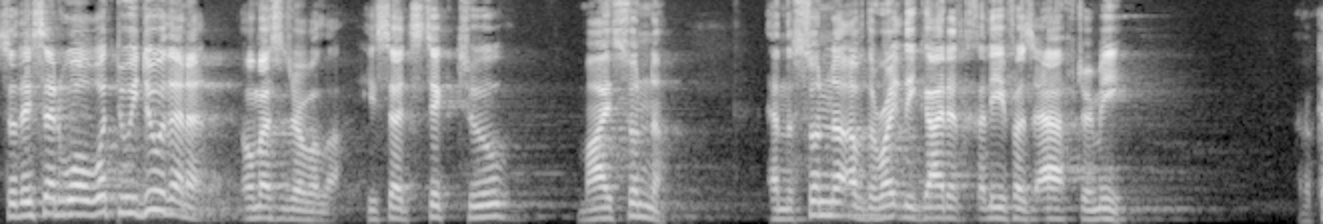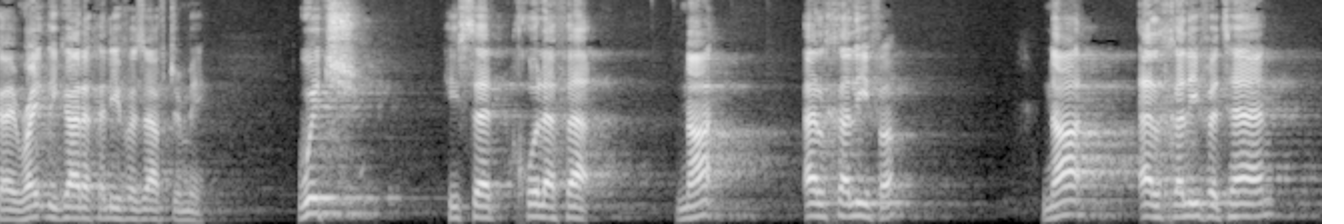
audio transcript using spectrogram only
So they said, Well, what do we do then, O Messenger of Allah? He said, Stick to my sunnah and the sunnah of the rightly guided khalifas after me. Okay, rightly guided khalifas after me. Which, he said, khulafa, not al khalifa, not al khalifatan,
